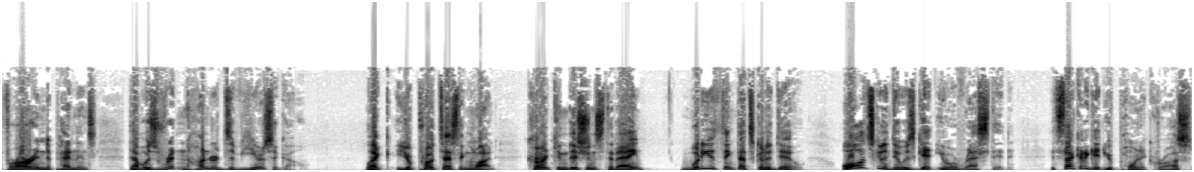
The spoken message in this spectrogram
for our independence that was written hundreds of years ago. Like you're protesting what current conditions today. What do you think that's going to do? All it's going to do is get you arrested. It's not going to get your point across.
